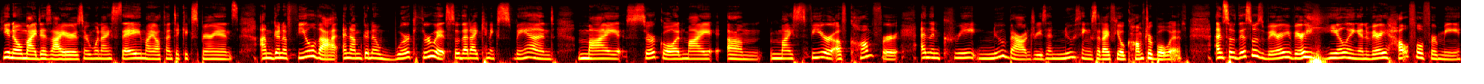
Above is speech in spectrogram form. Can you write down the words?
you know, my desires or when I say my authentic experience. I'm going to feel that and I'm going to work through it so that I can expand my circle and my um my sphere of comfort and then create new boundaries and new things that I feel comfortable with. And so this was very very healing and very helpful for me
